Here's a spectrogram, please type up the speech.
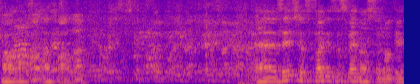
Hvala, hvala, hvala. E, sljedeća stvar je za sve nosoroge.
